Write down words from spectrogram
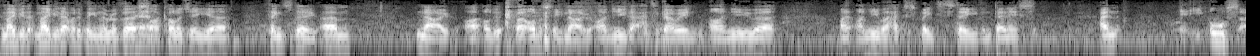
maybe that maybe that would have been the reverse psychology uh, thing to do. Um, no, I, but honestly, no. I knew that had to go in. I knew uh, I, I knew I had to speak to Steve and Dennis, and also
